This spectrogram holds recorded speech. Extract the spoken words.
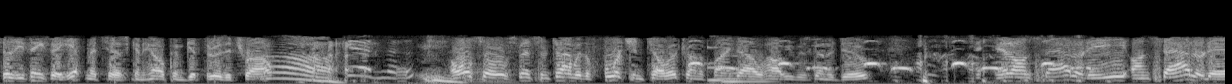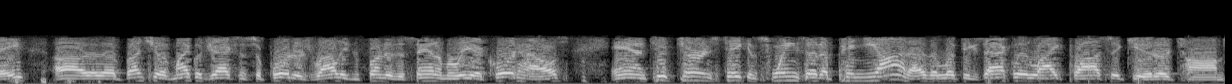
Says he thinks a hypnotist can help him get through the trial. Oh, goodness. Also spent some time with a fortune teller trying to find out how he was going to do. and on Saturday, on Saturday, uh, a bunch of Michael Jackson supporters rallied in front of the Santa Maria courthouse and took turns taking swings at a pinata that looked exactly like prosecutor Tom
